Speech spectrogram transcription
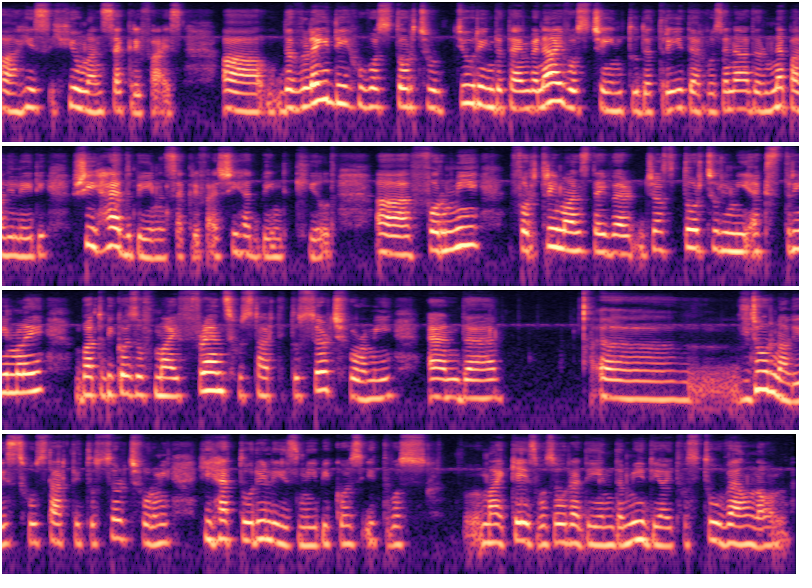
uh, his human sacrifice. Uh, the lady who was tortured during the time when I was chained to the tree, there was another Nepali lady, she had been sacrificed, she had been killed. Uh, for me, for three months, they were just torturing me extremely, but because of my friends who started to search for me and uh, journalist who started to search for me, he had to release me because it was my case was already in the media. It was too well known.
